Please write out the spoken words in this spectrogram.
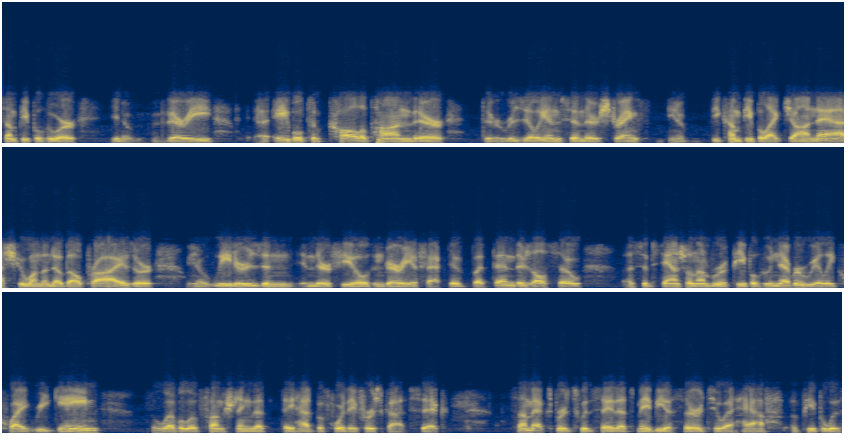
some people who are, you know, very uh, able to call upon their their resilience and their strength, you know, become people like John Nash, who won the Nobel Prize, or you know, leaders in in their fields and very effective. But then there's also a substantial number of people who never really quite regain the level of functioning that they had before they first got sick. Some experts would say that's maybe a third to a half of people with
